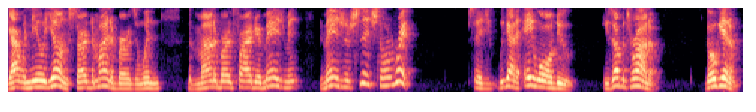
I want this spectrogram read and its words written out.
Got with Neil Young, started the Mynah Birds, and when the Mynah Birds fired their management, the manager snitched on Rick. said, We got an AWOL dude. He's up in Toronto. Go get him.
